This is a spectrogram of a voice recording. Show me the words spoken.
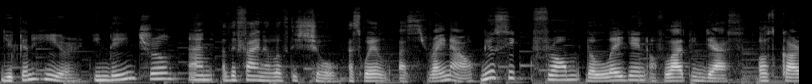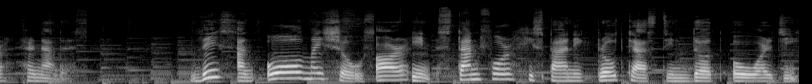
You can hear in the intro and at the final of the show, as well as right now, music from the legend of Latin jazz, Oscar Hernandez. This and all my shows are in StanfordHispanicBroadcasting.org,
